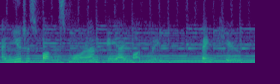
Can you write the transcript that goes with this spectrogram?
and you just focus more on AI modeling. Thank you.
